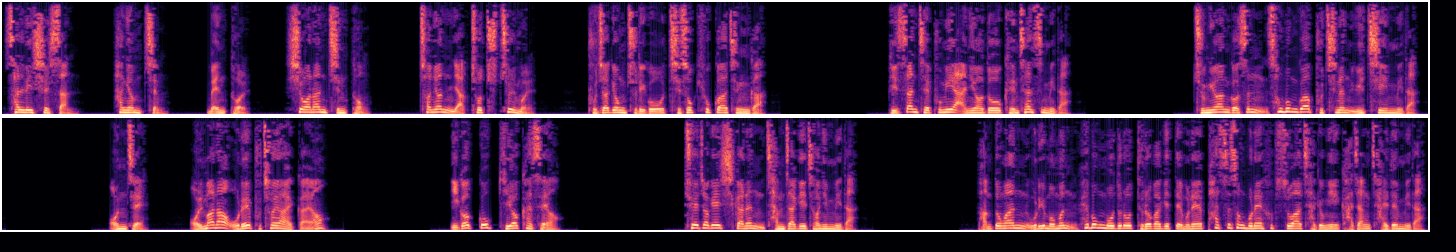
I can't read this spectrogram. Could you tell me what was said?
살리실산, 항염증, 멘톨, 시원한 진통, 천연 약초 추출물, 부작용 줄이고 지속 효과 증가. 비싼 제품이 아니어도 괜찮습니다. 중요한 것은 성분과 붙이는 위치입니다. 언제, 얼마나 오래 붙여야 할까요? 이것 꼭 기억하세요. 최적의 시간은 잠자기 전입니다. 밤 동안 우리 몸은 회복 모드로 들어가기 때문에 파스 성분의 흡수와 작용이 가장 잘 됩니다.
